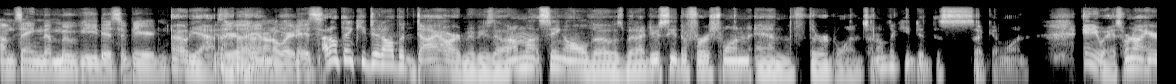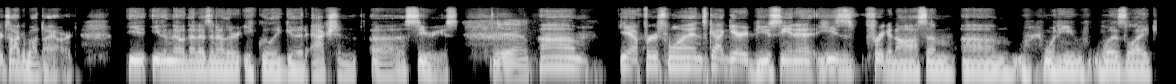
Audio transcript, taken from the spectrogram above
I'm saying the movie disappeared. Oh yeah, like, I don't know where it is. I don't think he did all the Die Hard movies though. I'm not seeing all those, but I do see the first one and the third one. So I don't think he did the second one. Anyways, we're not here to talk about Die Hard, e- even though that is another equally good action uh, series. Yeah. Um, yeah, first one's got Gary Busey in it. He's friggin' awesome. Um, when he was like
